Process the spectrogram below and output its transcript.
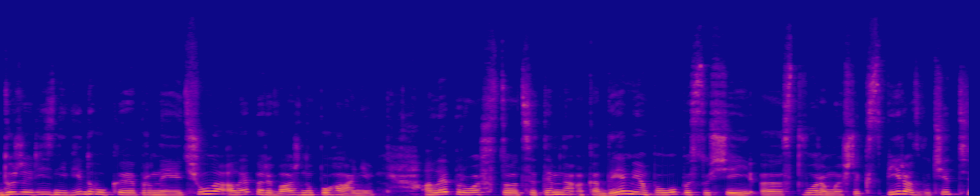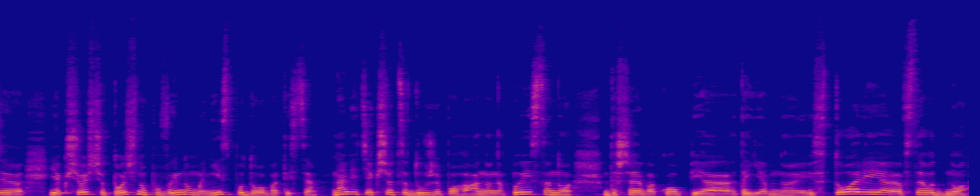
Дуже різні відгуки про неї чула, але переважно погані. Але просто це темна академія по опису ще й е, з творами Шекспіра звучить е, як щось, що точно повинно мені сподобатися. Навіть якщо це дуже погано написано, дешева копія таємної історії, все одно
